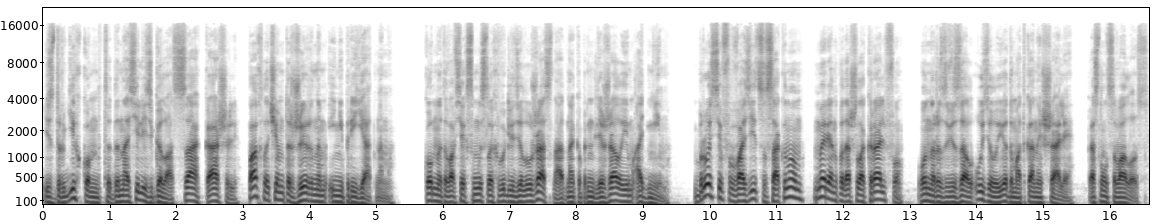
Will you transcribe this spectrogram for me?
Из других комнат доносились голоса, кашель, пахло чем-то жирным и неприятным. Комната во всех смыслах выглядела ужасно, однако принадлежала им одним. Бросив возиться с окном, Мэриан подошла к Ральфу, он развязал узел ее домотканой шали, коснулся волос.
